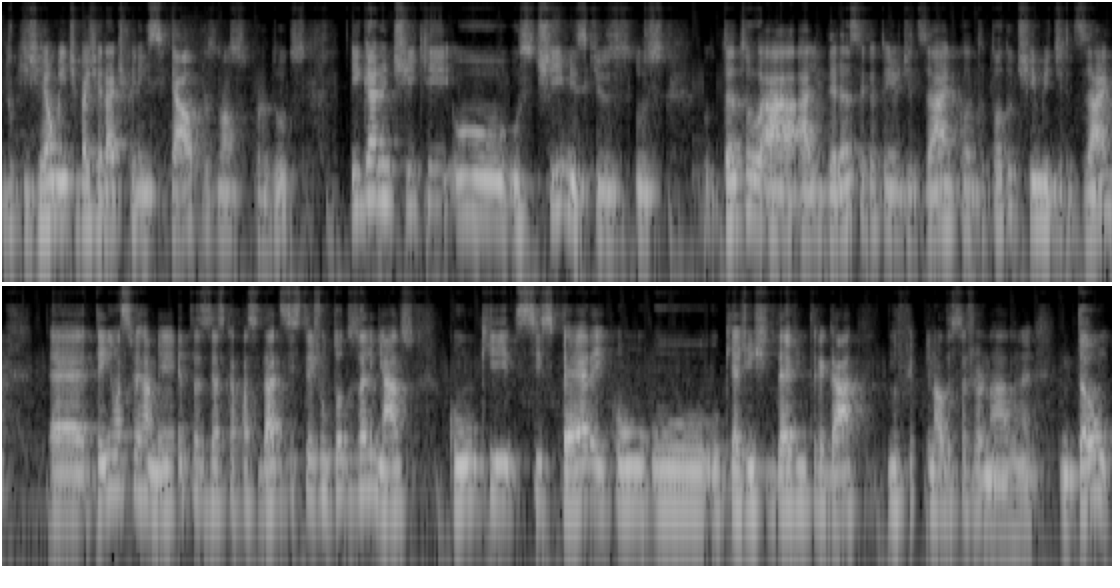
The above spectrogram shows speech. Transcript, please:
do que realmente vai gerar diferencial para os nossos produtos e garantir que o, os times, que os, os tanto a, a, liderança que eu tenho de design quanto todo o time de design é, tenham as ferramentas e as capacidades e estejam todos alinhados com o que se espera e com o, o que a gente deve entregar no final dessa jornada, né? Então,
